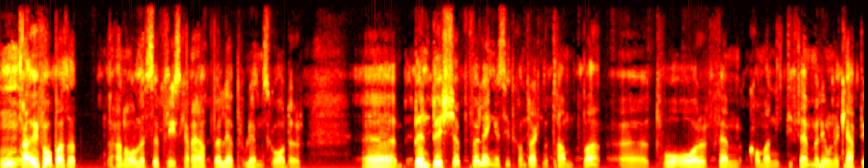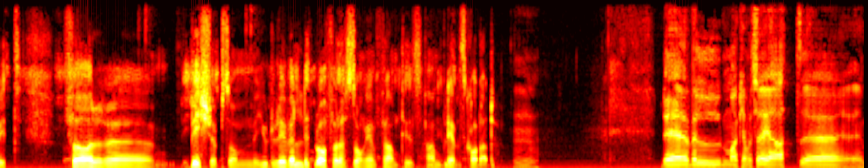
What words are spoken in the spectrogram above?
Mm, ja, vi får hoppas att han håller sig frisk. Han har haft väldiga problem med skador. Uh, ben Bishop förlänger sitt kontrakt med Tampa. Uh, två år 5,95 miljoner capita för uh, Bishop som gjorde det väldigt bra förra säsongen fram tills han blev skadad. Det är väl, man kan väl säga att eh,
